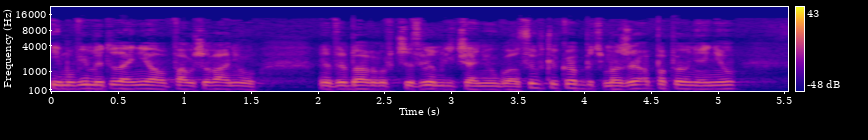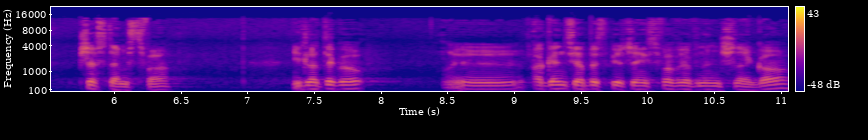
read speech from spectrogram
I mówimy tutaj nie o fałszowaniu wyborów czy złym liczeniu głosów, tylko być może o popełnieniu przestępstwa. I dlatego y, Agencja Bezpieczeństwa Wewnętrznego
